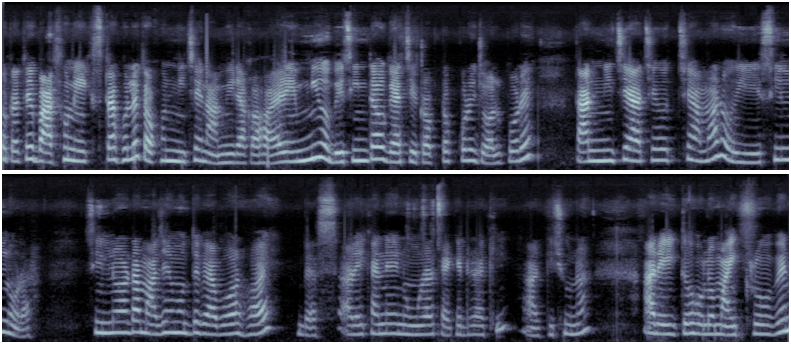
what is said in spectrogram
ওটাতে বাসন এক্সট্রা হলে তখন নিচে নামিয়ে রাখা হয়। আর এমনিও বেসিনটাও গেছে টপ করে জল পড়ে। তার নিচে আছে হচ্ছে আমার ওই শিলনোড়া। শিলনোড়াটা মাঝের মধ্যে ব্যবহার হয়, ব্যাস। আর এখানে নোংরার প্যাকেট রাখি, আর কিছু না। আর এই তো হলো মাইক্রো ওভেন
